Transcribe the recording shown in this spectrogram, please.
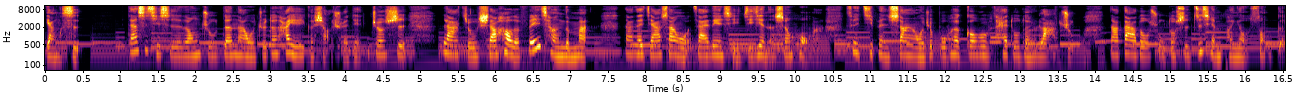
样式。但是其实熔烛灯啊，我觉得它有一个小缺点，就是蜡烛消耗的非常的慢。那再加上我在练习极简的生活嘛，所以基本上啊，我就不会购入太多的蜡烛。那大多数都是之前朋友送的，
